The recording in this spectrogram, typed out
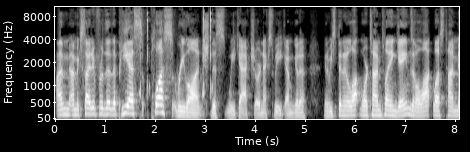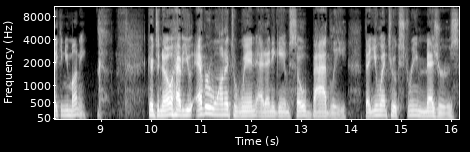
I'm I'm excited for the the PS Plus relaunch this week, actually, or next week. I'm gonna gonna be spending a lot more time playing games and a lot less time making you money. Good to know. Have you ever wanted to win at any game so badly that you went to extreme measures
